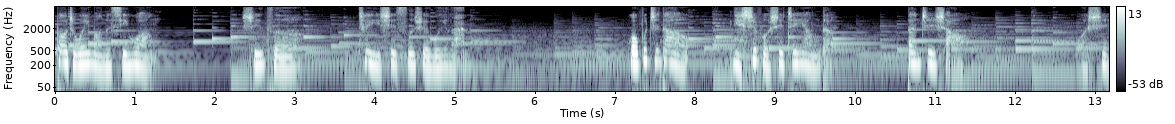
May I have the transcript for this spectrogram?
抱着微茫的希望，实则却已是似水微澜。我不知道你是否是这样的，但至少我是。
